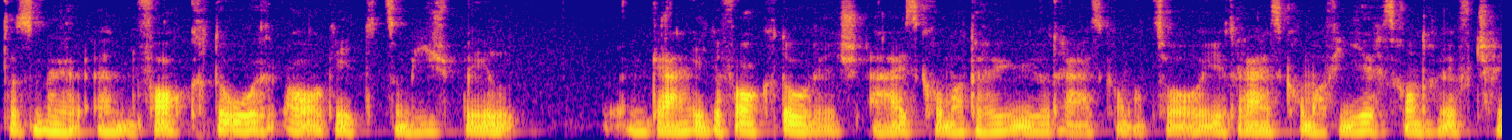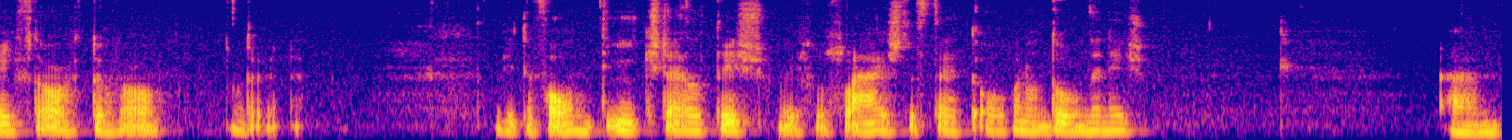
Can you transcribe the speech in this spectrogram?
dass man einen Faktor angibt, zum Beispiel ein gängiger Faktor ist 1,3 oder 1,2 oder 1,4, es kommt auf die Schriftart an, oder wie der Font eingestellt ist, wie viel Fleisch das dort oben und unten ist. Ähm,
